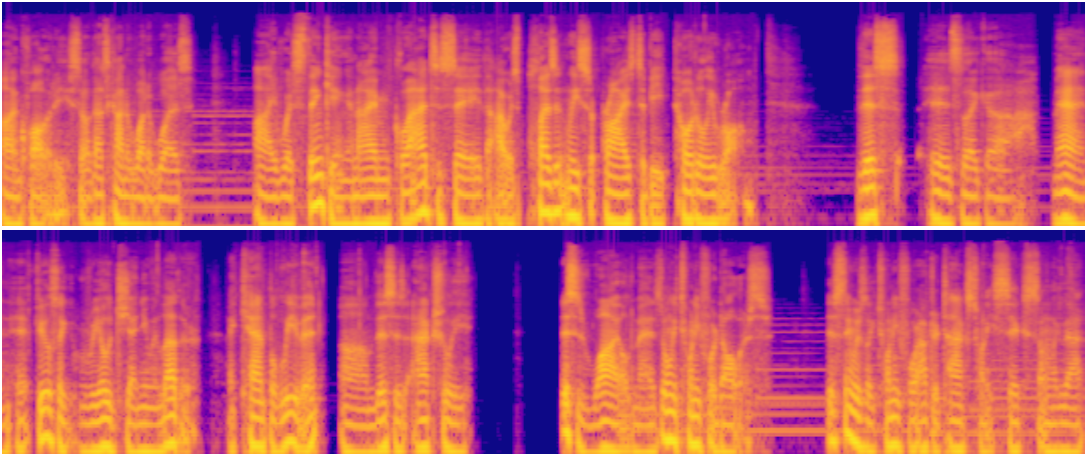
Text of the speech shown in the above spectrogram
on quality. So that's kind of what it was. I was thinking, and I'm glad to say that I was pleasantly surprised to be totally wrong. This is like, uh, man, it feels like real genuine leather. I can't believe it. Um, this is actually, this is wild, man. It's only $24. This thing was like 24 after tax, 26, something like that.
